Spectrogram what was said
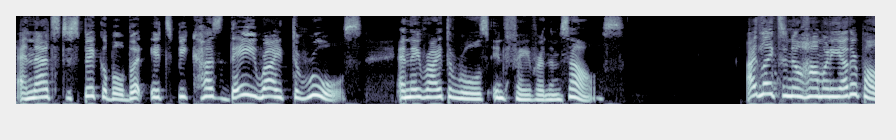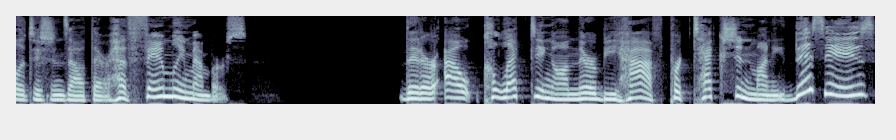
And that's despicable, but it's because they write the rules and they write the rules in favor of themselves. I'd like to know how many other politicians out there have family members that are out collecting on their behalf protection money. This is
